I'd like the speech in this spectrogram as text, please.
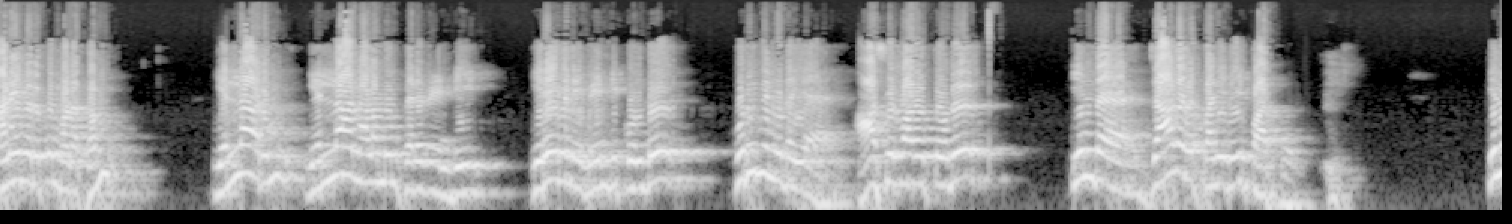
அனைவருக்கும் வணக்கம். எல்லாரும் எல்லா நலமும் பெற வேண்டி இறைவனை வேண்டிக் கொண்டு குருவினுடைய ஆசீர்வாதத்தோடு இந்த ஜாதக பதிவை பார்ப்போம். இது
